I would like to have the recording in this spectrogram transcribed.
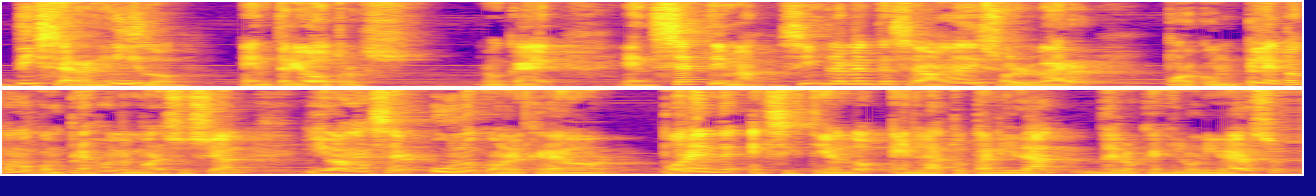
discernido, entre otros. ¿okay? En séptima simplemente se van a disolver por completo como complejo de memoria social y van a ser uno con el creador. Por ende, existiendo en la totalidad de lo que es el universo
